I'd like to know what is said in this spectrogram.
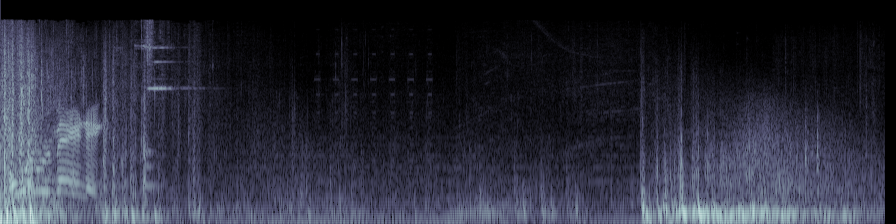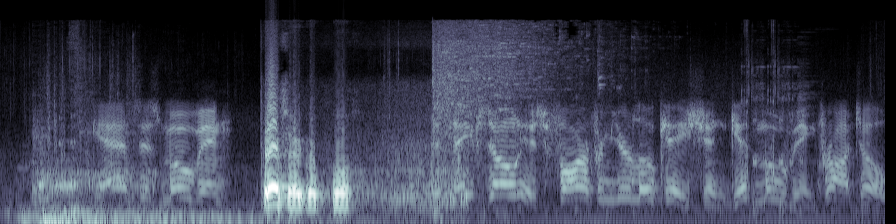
Four remaining. Gas is moving. Rep circle pull. Far from your location. Get moving, pronto.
